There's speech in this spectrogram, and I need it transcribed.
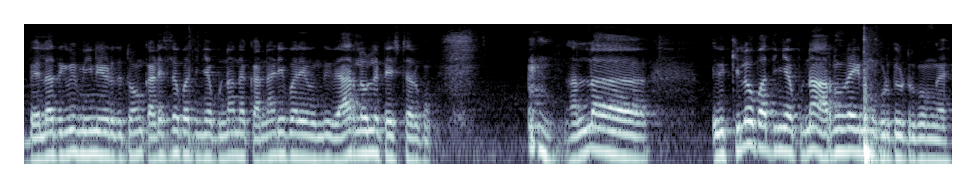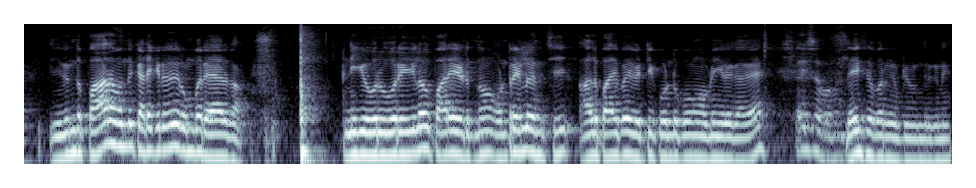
இப்போ எல்லாத்துக்குமே மீன் எடுத்துட்டோம். கடைசியில் பார்த்தீங்க அப்படின்னா அந்த கண்ணாடி பாறை வந்து வேறு லெவலில் டேஸ்ட்டாக இருக்கும். நல்லா இது கிலோ பார்த்தீங்க அப்படின்னா அறநூறுவாய்க்கு நம்ம கொடுத்துட்டு இருக்கோங்க இது இந்த பாறை வந்து கிடைக்கிறது ரொம்ப ரேர் தான். இன்னைக்கு ஒரு ஒரு கிலோ பாறை எடுத்தோம். ஒன்றரை கிலோ இருந்துச்சு. ஆள் பாதி பாதி வெட்டி கொண்டு போவோம் அப்படிங்கிறதுக்காக. ஸ்லைஸை பாருங்க. எப்படி வந்திருக்குன்னு.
